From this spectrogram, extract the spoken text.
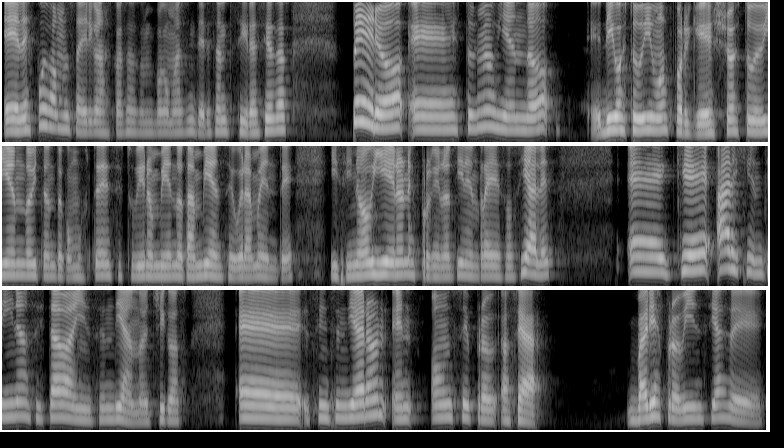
Eh, después vamos a ir con las cosas un poco más interesantes y graciosas. Pero estuvimos viendo, digo estuvimos porque yo estuve viendo y tanto como ustedes estuvieron viendo también seguramente. Y si no vieron es porque no tienen redes sociales. que Argentina se estaba incendiando, chicos. Eh, se incendiaron en 11, o sea, varias provincias de,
